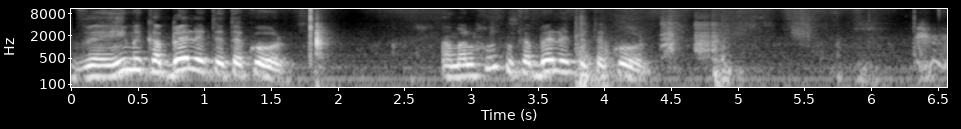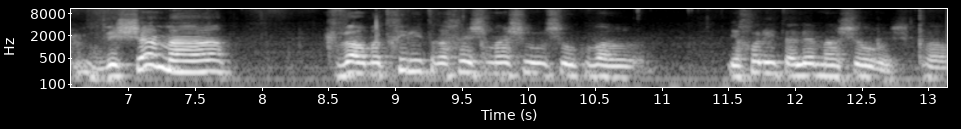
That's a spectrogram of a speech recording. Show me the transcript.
והיא מקבלת את הכל. המלכות מקבלת את הכל. ושמה כבר מתחיל להתרחש משהו שהוא כבר יכול להתעלם מהשורש. כבר,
